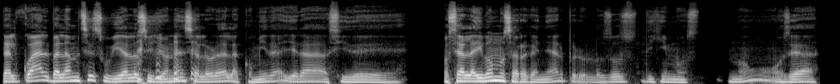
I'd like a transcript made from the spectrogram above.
Tal cual, Balam se subía a los sillones a la hora de la comida y era así de... O sea, la íbamos a regañar, pero los dos dijimos, no, o sea,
